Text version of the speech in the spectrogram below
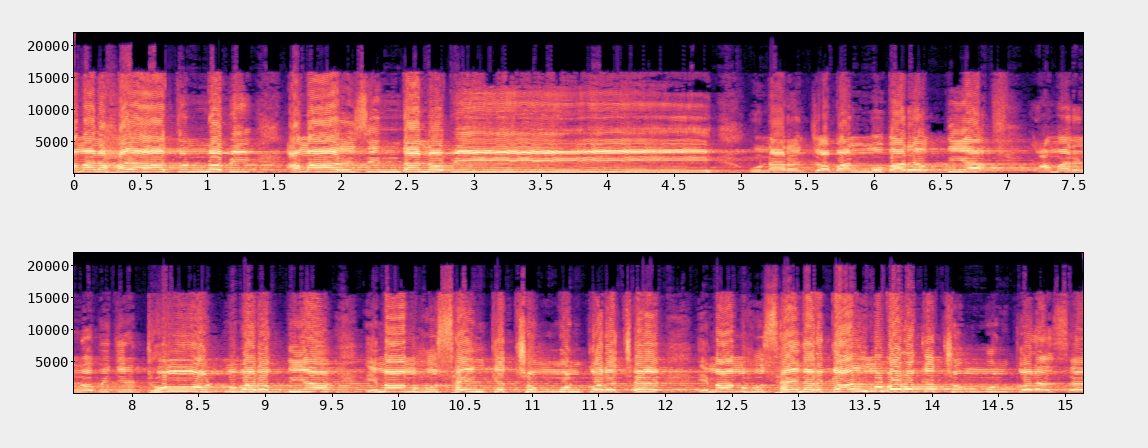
আমার হায়াতুন নবী, আমার জিন্দা নবী। ওনার জবান মুবারক দিয়া আমার নবীজির ঠুট মুবারক দিয়া ইমাম হুসাইনকে চুম্বন করেছে, ইমাম হুসাইনের গাল মুবারকে চুম্বন করেছে,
